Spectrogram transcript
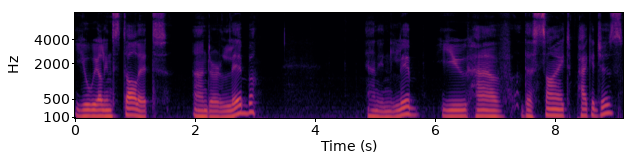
you will install it under lib. And in lib you have the site packages.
